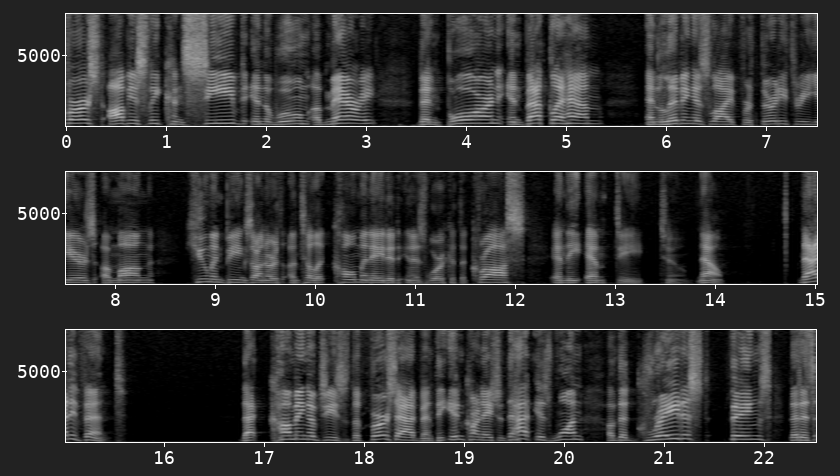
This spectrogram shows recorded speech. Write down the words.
first, obviously, conceived in the womb of Mary, then born in Bethlehem, and living His life for 33 years among human beings on earth until it culminated in his work at the cross and the empty tomb. Now, that event, that coming of Jesus, the first advent, the incarnation, that is one of the greatest things that has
